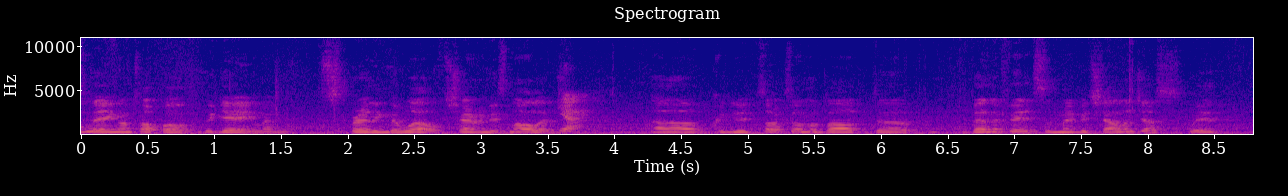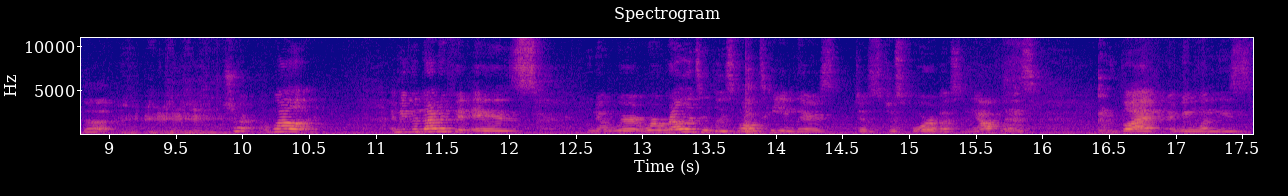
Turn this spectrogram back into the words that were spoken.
Mhm. staying on top of the game, and spreading the wealth, sharing this knowledge. Yeah. Uh, could you talk some about the benefits and maybe challenges with that? Sure. Well, I mean the benefit is, you know, we're we're a relatively small team. There's just just four of us in the office. But I mean when these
